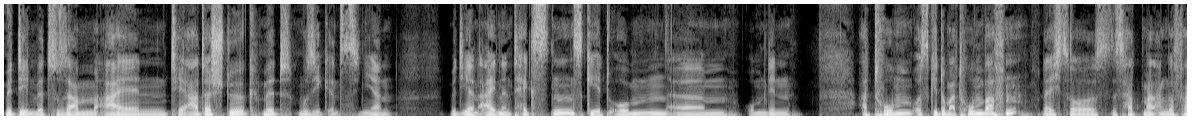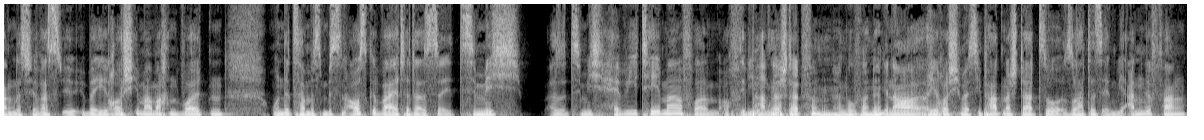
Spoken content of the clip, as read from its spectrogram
mit denen wir zusammen ein Theaterstück mit Musik inszenieren. Mit ihren eigenen Texten. Es geht um, ähm, um den Atom, es geht um Atomwaffen. Vielleicht so, es, es hat mal angefangen, dass wir was über Hiroshima machen wollten und jetzt haben wir es ein bisschen ausgeweitet. Das ist ein ziemlich, also ziemlich heavy Thema, vor allem auch für Die die Partnerstadt von Hannover, ne? Genau, Hiroshima ist die Partnerstadt, so, so hat das irgendwie angefangen.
